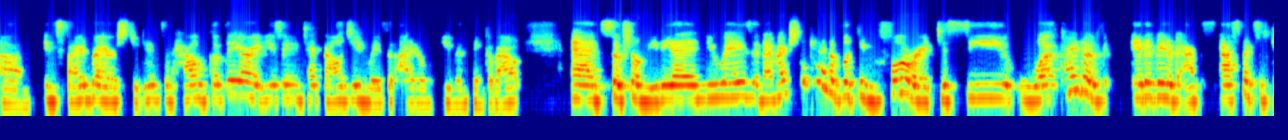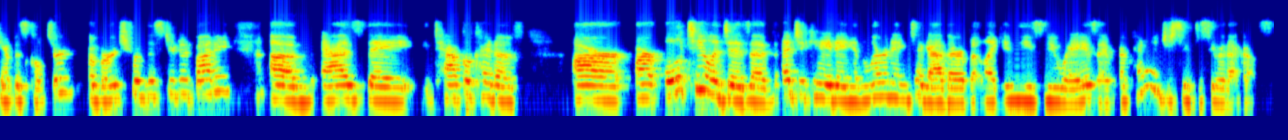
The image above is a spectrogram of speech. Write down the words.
um, inspired by our students and how good they are at using technology in ways that i don't even think about and social media in new ways and i'm actually kind of looking forward to see what kind of innovative aspects of campus culture emerge from the student body um, as they tackle kind of our our old challenges of educating and learning together, but like in these new ways. I, I'm kind of interested to see where that goes.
